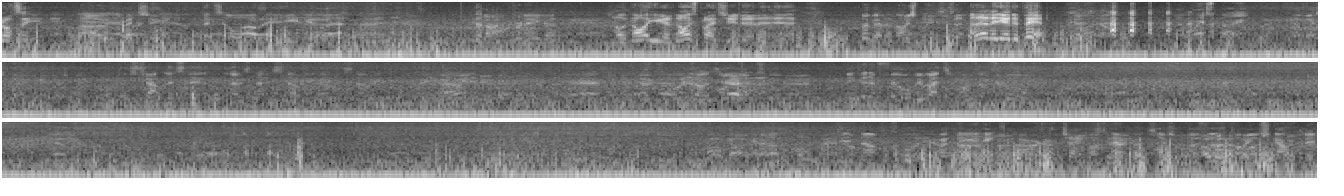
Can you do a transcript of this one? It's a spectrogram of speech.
Rossi? No, red suit. Oh, oh, you. No, Oh, no, you got a nice place, you did it. Yeah. Look at a nice place, is it? And then they had a pier. Yeah.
